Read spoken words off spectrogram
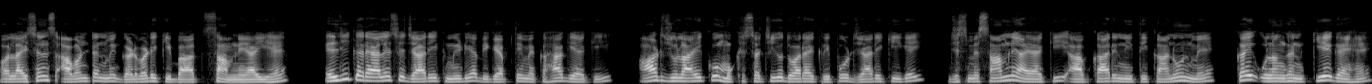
और लाइसेंस आवंटन में गड़बड़ी की बात सामने आई है। एलजी कार्यालय से जारी एक मीडिया विज्ञप्ति में कहा गया कि 8 जुलाई को मुख्य सचिव द्वारा एक रिपोर्ट जारी की गई, जिसमें सामने आया कि आबकारी नीति कानून में कई उल्लंघन किए गए हैं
